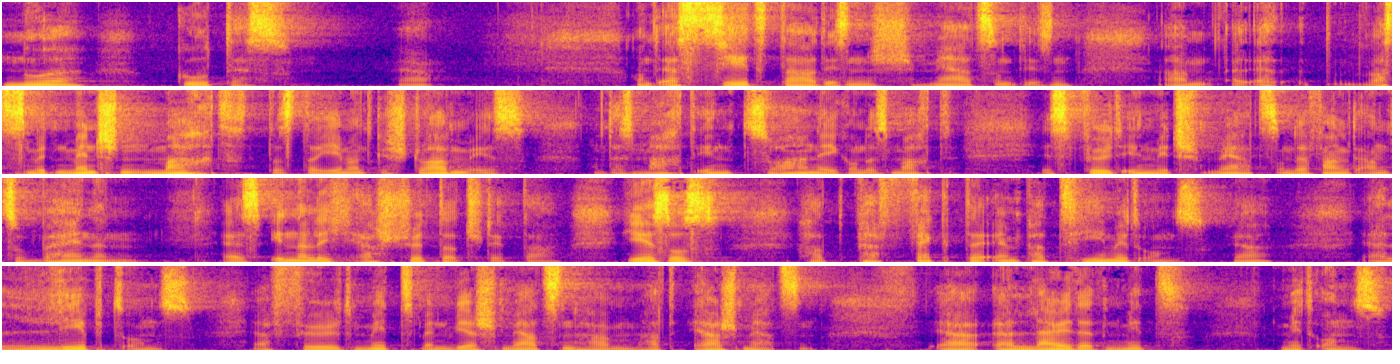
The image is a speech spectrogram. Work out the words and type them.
nur Gutes. Ja. Und er sieht da diesen Schmerz und diesen, ähm, äh, was es mit Menschen macht, dass da jemand gestorben ist. Und das macht ihn zornig und es, macht, es füllt ihn mit Schmerz und er fängt an zu weinen. Er ist innerlich erschüttert, steht da. Jesus hat perfekte Empathie mit uns. Ja? Er liebt uns. Er fühlt mit. Wenn wir Schmerzen haben, hat er Schmerzen. Er, er leidet mit mit uns,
